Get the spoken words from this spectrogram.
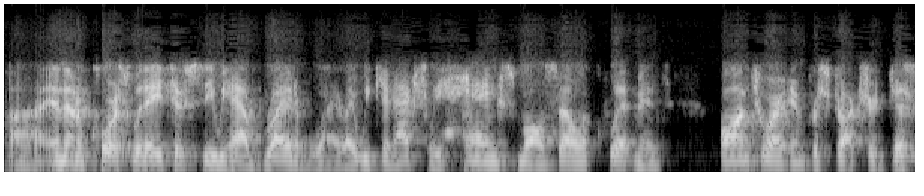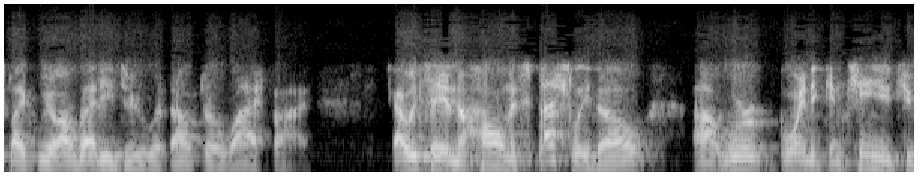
and then, of course, with HFC, we have right of way, right? We can actually hang small cell equipment onto our infrastructure, just like we already do with outdoor Wi-Fi. I would say in the home, especially though, uh, we're going to continue to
